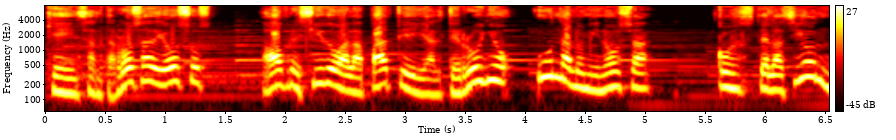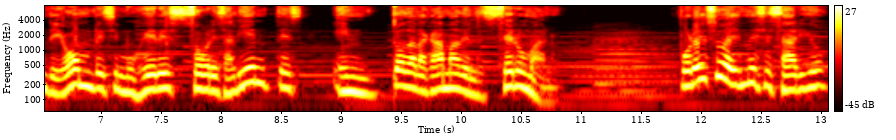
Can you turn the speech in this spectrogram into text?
que en Santa Rosa de Osos ha ofrecido a la patria y al terruño una luminosa constelación de hombres y mujeres sobresalientes en toda la gama del ser humano. Por eso es necesario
